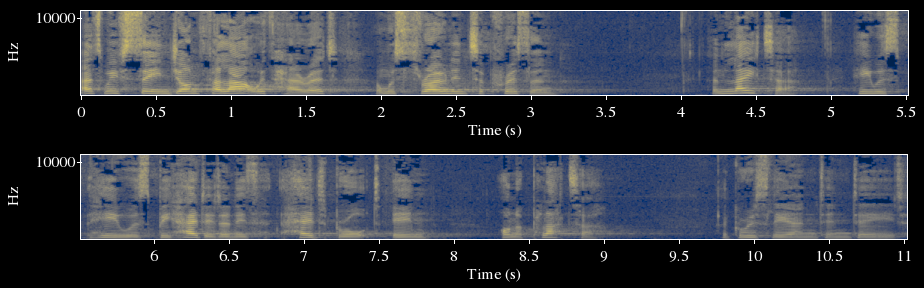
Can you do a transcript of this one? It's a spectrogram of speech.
As we've seen, John fell out with Herod and was thrown into prison. And later, he was, he was beheaded and his head brought in on a platter. A grisly end indeed.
